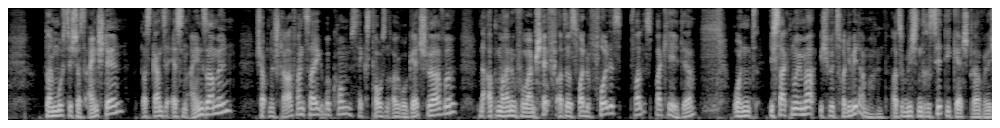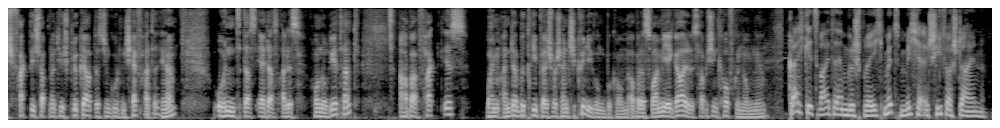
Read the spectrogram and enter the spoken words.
dann musste ich das einstellen, das ganze Essen einsammeln. Ich habe eine Strafanzeige bekommen, 6.000 Euro Geldstrafe, eine Abmahnung von meinem Chef. Also das war ein volles, volles Paket, ja. Und ich sag nur immer, ich würde es heute wieder machen. Also mich interessiert die Geldstrafe nicht. Fakt, ich habe natürlich Glück gehabt, dass ich einen guten Chef hatte, ja, und dass er das alles honoriert hat. Aber Fakt ist, beim anderen Betrieb wäre ich wahrscheinlich die Kündigung bekommen. Aber das war mir egal, das habe ich in Kauf genommen. Ja. Gleich geht's weiter im Gespräch mit Michael Schieferstein.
